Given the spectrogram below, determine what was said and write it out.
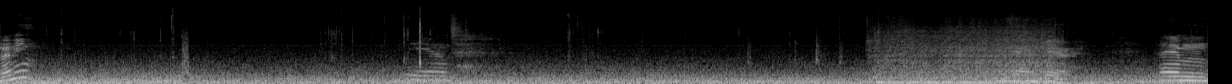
running. And down here. Um,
